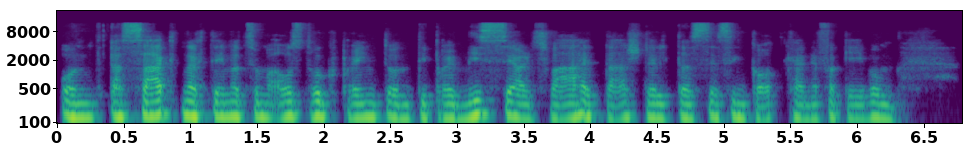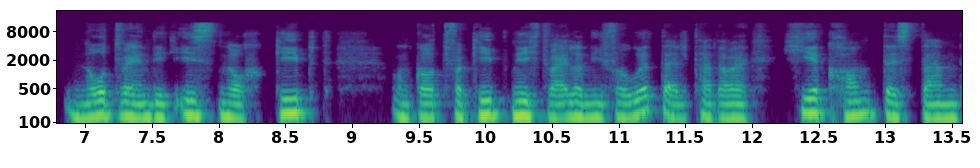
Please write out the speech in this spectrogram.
Und er sagt, nachdem er zum Ausdruck bringt und die Prämisse als Wahrheit darstellt, dass es in Gott keine Vergebung notwendig ist, noch gibt. Und Gott vergibt nicht, weil er nie verurteilt hat. Aber hier kommt es dann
